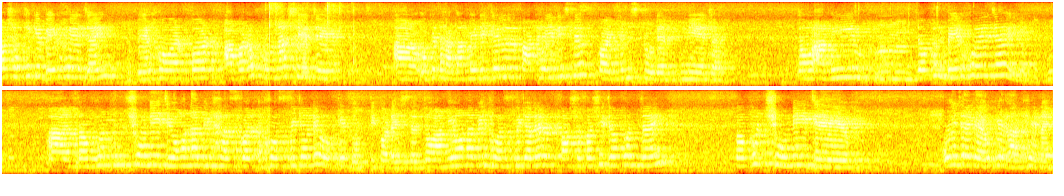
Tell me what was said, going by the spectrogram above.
বাসা থেকে বের হয়ে যাই। বের হওয়ার পর আবারও ফোন আসে যে ওকে ঢাকা মেডিকেল পাঠিয়ে দিছে, কয়েকজন স্টুডেন্ট নিয়ে যায় তো আমি যখন বের হয়ে যাই তখন শুনি যে অনাবিল হসপিটালে ওকে ভর্তি করাইছে। তো আমি অনাবিল হসপিটালের পাশাপাশি যখন যাই, তখন শুনি যে ওই জায়গায় ওকে রাখে নাই।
